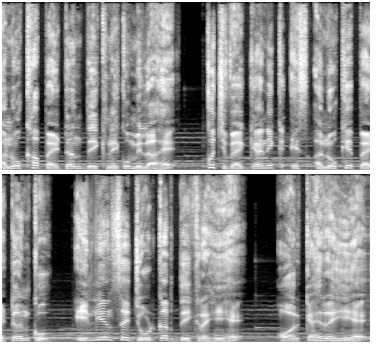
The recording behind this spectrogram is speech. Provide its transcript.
अनोखा पैटर्न देखने को मिला है। कुछ वैज्ञानिक इस अनोखे पैटर्न को एलियन से जोड़कर देख रहे हैं और कह रहे हैं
